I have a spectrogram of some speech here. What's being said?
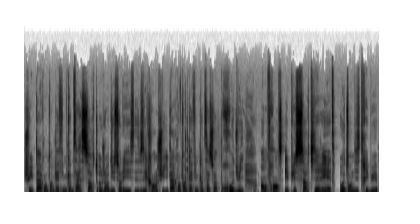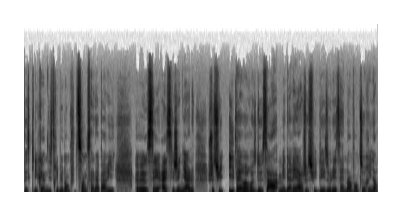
je suis hyper contente qu'un film comme ça sorte aujourd'hui sur les écrans. Je suis hyper contente qu'un film comme ça soit produit en France et puisse sortir et être autant distribué parce qu'il est quand même distribué dans plus de 5 salles à Paris. Euh, c'est assez génial. Je suis hyper heureuse de ça, mais derrière, je suis désolée, ça n'invente rien.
